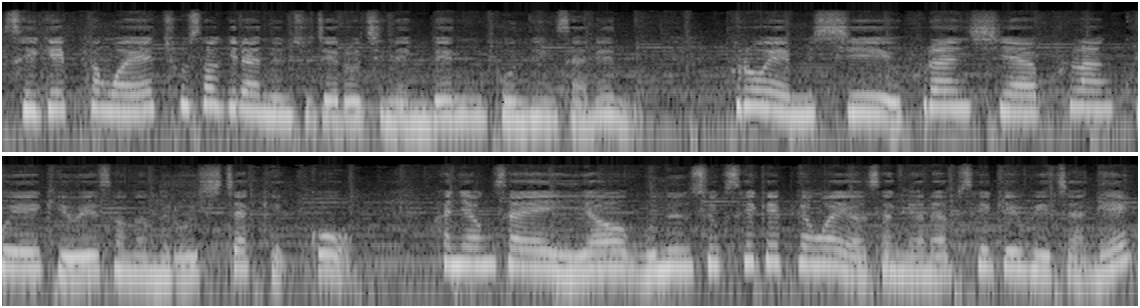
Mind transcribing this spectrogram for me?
세계 평화의 초석이라는 주제로 진행된 본 행사는 프로 MC 후란시아 플랑코의 개회 선언으로 시작했고 환영사에 이어 문은숙 세계평화 여성연합 세계회장의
